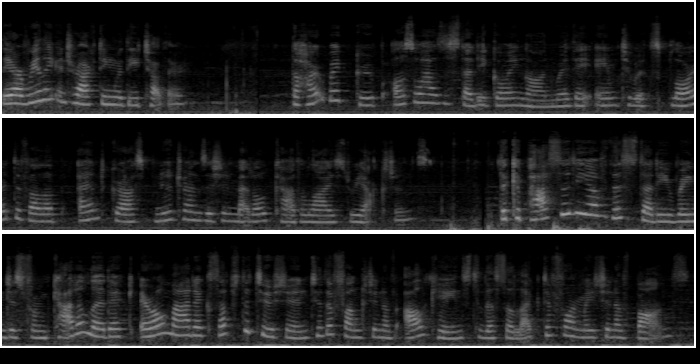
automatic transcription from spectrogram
they are really interacting with each other. The Hartwig Group also has a study going on where they aim to explore, develop, and grasp new transition metal catalyzed reactions. The capacity of this study ranges from catalytic aromatic substitution to the function of alkanes to the selective formation of bonds.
